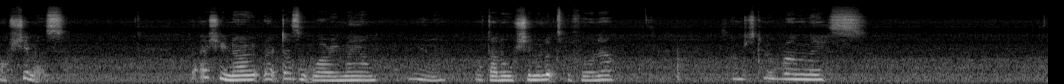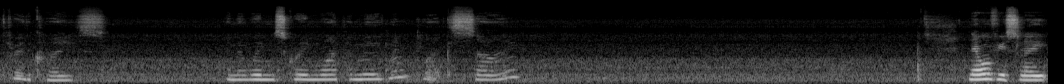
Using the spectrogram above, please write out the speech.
are shimmers. But as you know, that doesn't worry me. I'm, you know, I've done all shimmer looks before now. So I'm just going to run this through the crease in a windscreen wiper movement, like so. Now, obviously,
